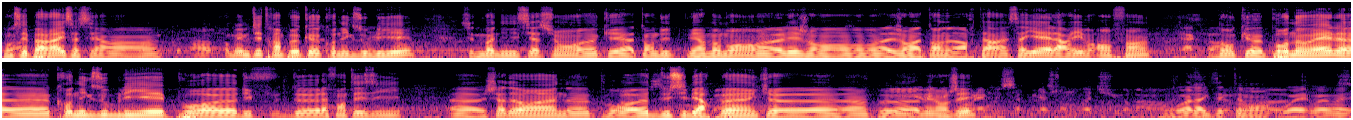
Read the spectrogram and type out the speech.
Donc c'est pareil, ça c'est un, au même titre un peu que Chroniques oubliées. C'est une mode d'initiation euh, qui est attendue depuis un moment. Euh, les, gens, les gens attendent, elle est en retard. Ça y est, elle arrive enfin. Donc pour Noël, Chroniques oubliées pour de la fantasy, Shadowrun pour du cyberpunk un peu mélangé. Voilà, exactement. Ouais, ouais, ouais.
